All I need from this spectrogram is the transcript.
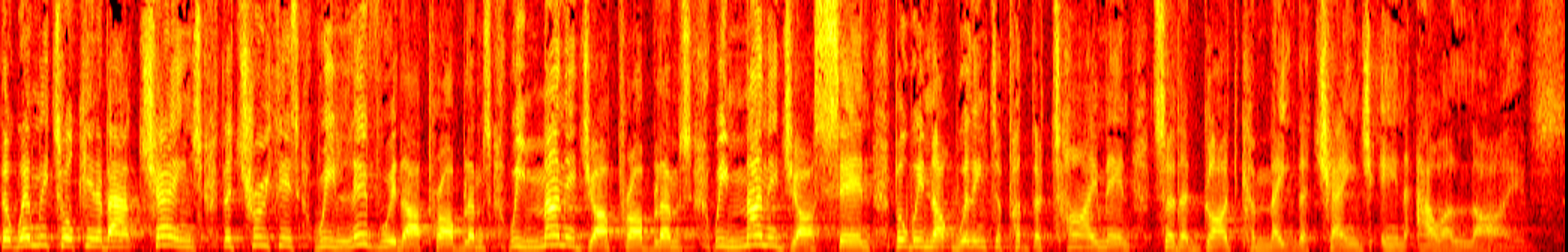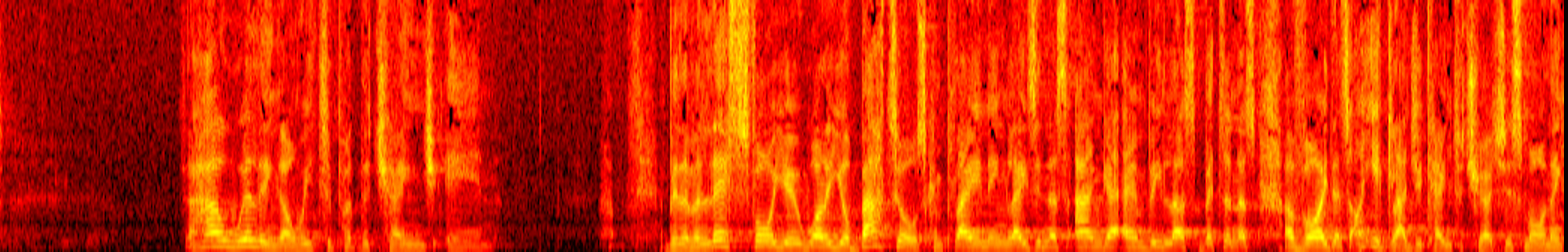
that when we're talking about change, the truth is we live with our problems, we manage our problems, we manage our sin, but we're not willing to put the time in so that God can make the change in our lives. So, how willing are we to put the change in? A bit of a list for you. What are your battles? Complaining, laziness, anger, envy, lust, bitterness, avoidance. Aren't you glad you came to church this morning?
